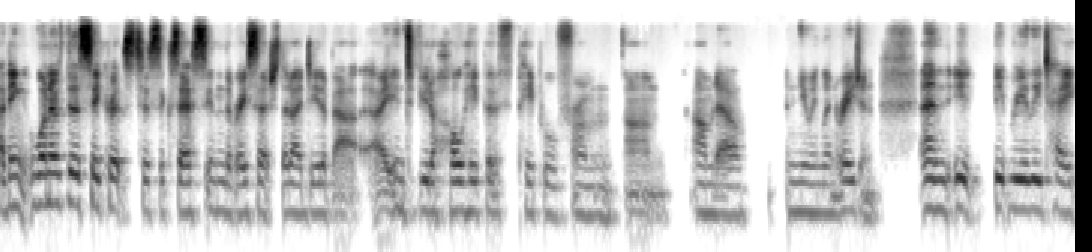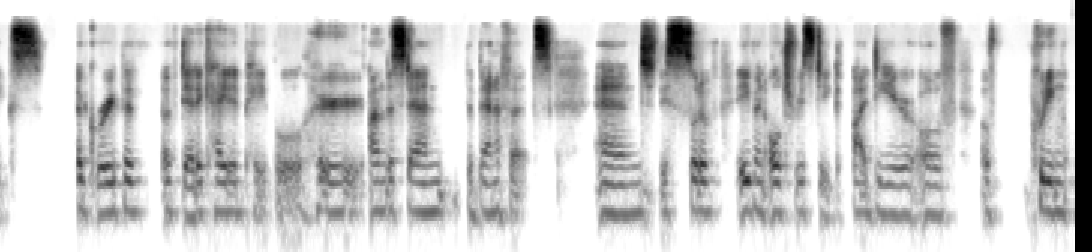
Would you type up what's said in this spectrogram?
I think one of the secrets to success in the research that I did about, I interviewed a whole heap of people from um, Armidale and New England region, and it it really takes a group of, of dedicated people who understand the benefits and this sort of even altruistic idea of of putting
